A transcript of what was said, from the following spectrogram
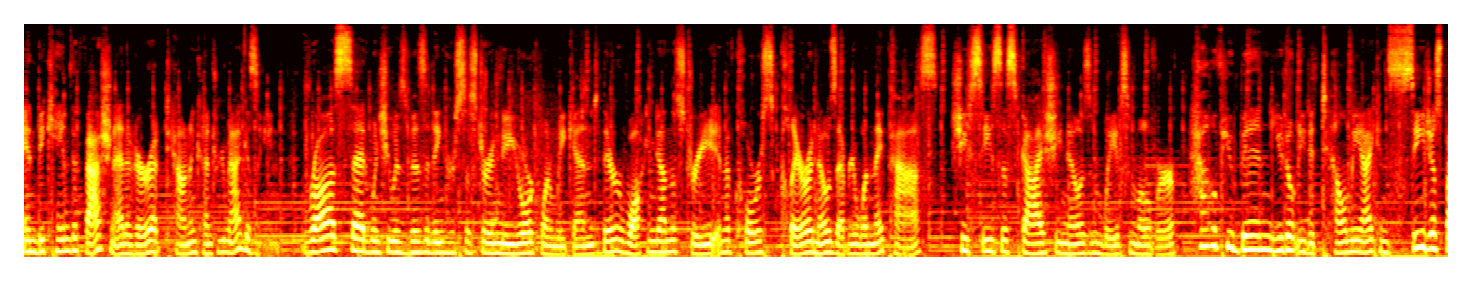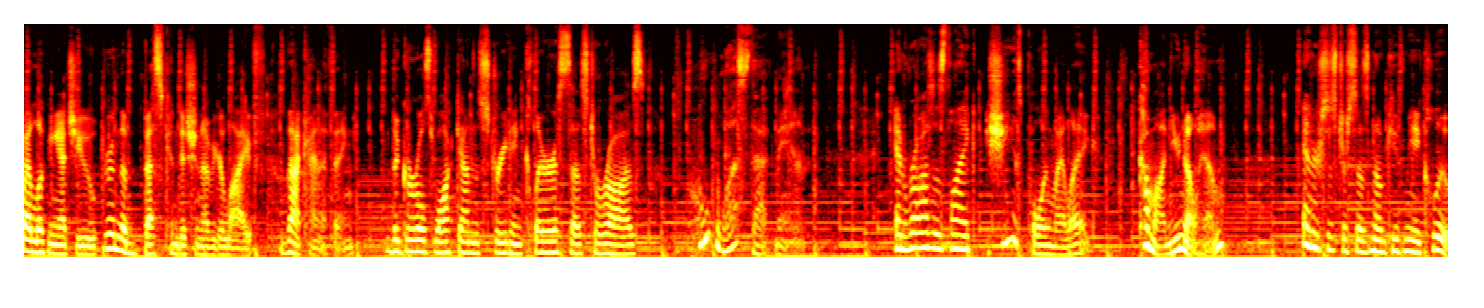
and became the fashion editor at Town and Country magazine. Roz said when she was visiting her sister in New York one weekend, they were walking down the street, and of course, Clara knows everyone they pass. She sees this guy she knows and waves him over. How have you been? You don't need to tell me. I can see just by looking at you. You're in the best condition of your life. That kind of thing. The girls walk down the street, and Clara says to Roz, Who was that man? And Roz is like, She is pulling my leg. Come on, you know him. And her sister says, No, give me a clue.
